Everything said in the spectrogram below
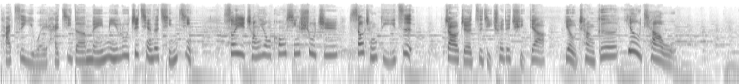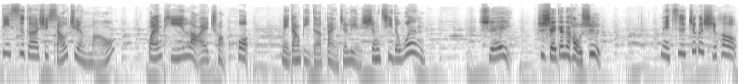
他自以为还记得没迷路之前的情景，所以常用空心树枝削成笛子。照着自己吹的曲调，又唱歌又跳舞。第四个是小卷毛，顽皮老爱闯祸。每当彼得板着脸生气地问：“谁？是谁干的好事？”每次这个时候，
